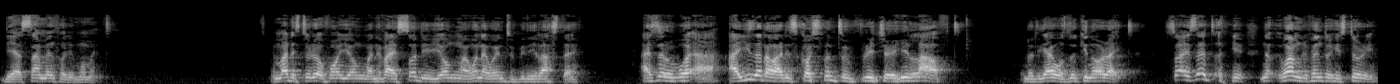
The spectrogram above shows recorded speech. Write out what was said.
the assignment for the moment. Remember the story of one young man? If I saw the young man when I went to Bini last time, I said, oh boy, ah, I used that our discussion to preach. He laughed. You know, the guy was looking all right. So I said to him, no, what I'm referring to his story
